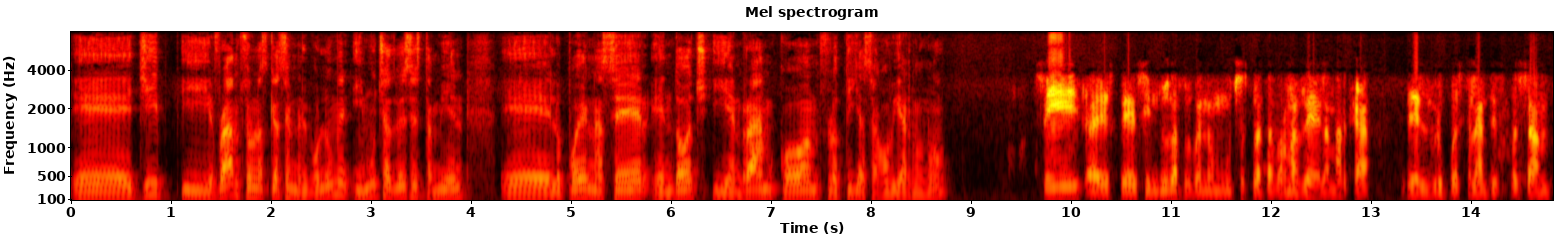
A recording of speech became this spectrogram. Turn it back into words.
Eh, Jeep y Ram son las que hacen el volumen y muchas veces también eh, lo pueden hacer en Dodge y en Ram con flotillas a gobierno, ¿no? Sí, este, sin duda, pues bueno, muchas plataformas de la marca del grupo Estelantes pues son,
